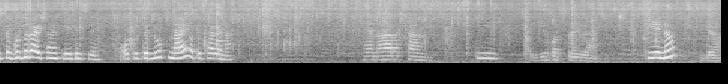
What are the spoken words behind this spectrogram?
এটা গুদুরা এসে অনেক লেট হয়েছে অটোতে লুক নাই অটো ছাড়ে না। হ্যাঁ আর কাম কি? ভিডিও করতে হইবে। কি এনো দেহ।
